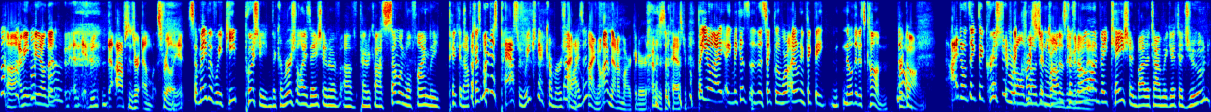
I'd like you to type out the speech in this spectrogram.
Uh, I mean, you know, the the options are endless, really. So maybe if we keep pushing the commercialization of, of Pentecost, someone will finally pick it up because we're just pastors. We can't I commercialize know, it. I know. I'm not a marketer. I'm just a pastor. but you know, I, I because of the secular world, I don't even think they know that it's come or No. gone. I don't think the Christian world Christian knows it world comes because we're know all that. on vacation by the time we get to June.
